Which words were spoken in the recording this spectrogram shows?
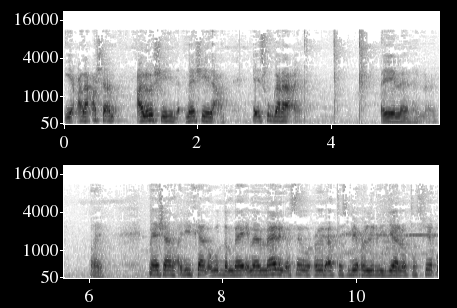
iyo calaacashan caloosheeda meesheeda cad ay isku garaaceen. Ayay leedahay meeshaan xadiidkan ugu dambeeya imaam maalik isaga wuxuu yihi atasbiixu lirijaal watasfiiqu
